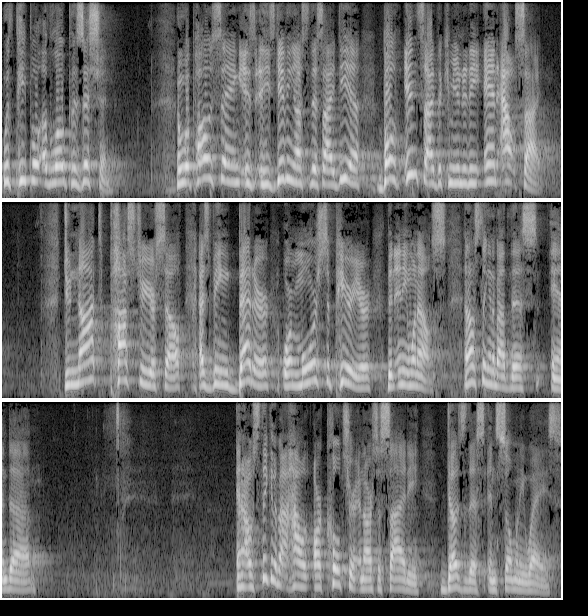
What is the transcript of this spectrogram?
with people of low position. And what Paul is saying is he's giving us this idea both inside the community and outside. Do not posture yourself as being better or more superior than anyone else. And I was thinking about this, and, uh, and I was thinking about how our culture and our society does this in so many ways.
